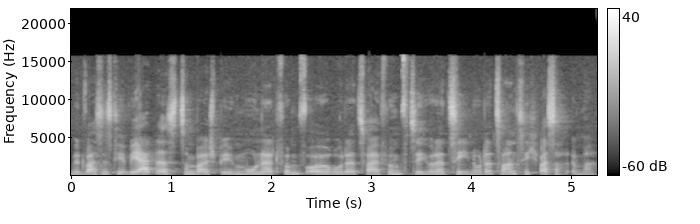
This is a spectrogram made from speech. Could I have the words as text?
mit was es dir wert ist, zum Beispiel im Monat 5 Euro oder 2,50 oder 10 oder 20, was auch immer.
